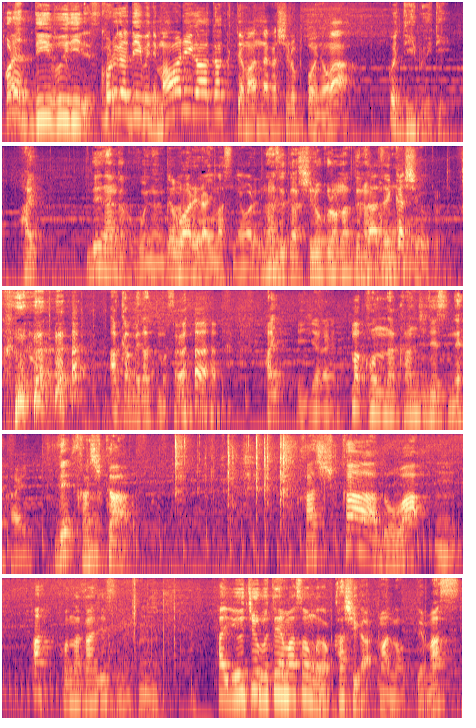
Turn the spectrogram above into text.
これは DVD ですね。これが DVD 周りが赤くて真ん中白っぽいのがこれ DVD はい。でなんかここになんかで我らいますね我らなぜか白黒になってなんかなもうぜか白黒。赤目立ってますけど はい。いいじゃない。のまあこんな感じですね、はい。で歌詞カード、歌詞カードは、あこんな感じですね、はい YouTube テーマソングの歌詞が、まあ、載ってます。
